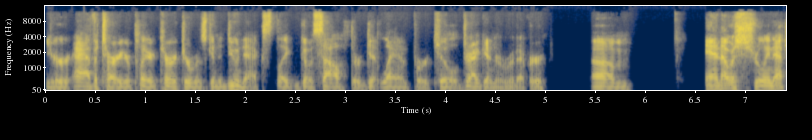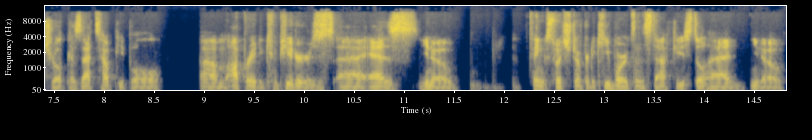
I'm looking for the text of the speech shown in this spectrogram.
your avatar your player character was going to do next like go south or get lamp or kill dragon or whatever. Um, and that was just really natural because that's how people um, operated computers uh, as you know things switched over to keyboards and stuff you still had you know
